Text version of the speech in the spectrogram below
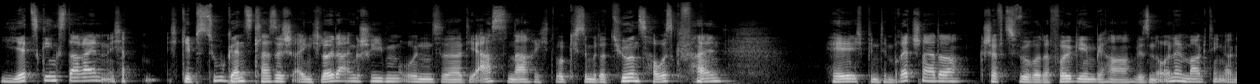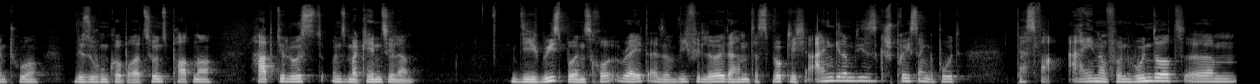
Jetzt ging es da rein. Ich habe, ich gebe es zu, ganz klassisch eigentlich Leute angeschrieben und äh, die erste Nachricht wirklich so mit der Tür ins Haus gefallen hey, ich bin Tim Brettschneider, Geschäftsführer der Voll GmbH, wir sind eine Online-Marketing-Agentur, wir suchen Kooperationspartner, habt ihr Lust, uns mal kennenzulernen? Die Response Rate, also wie viele Leute haben das wirklich angenommen, dieses Gesprächsangebot, das war einer von 100, ähm,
